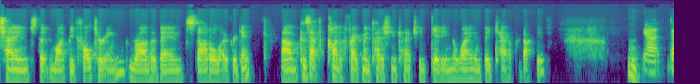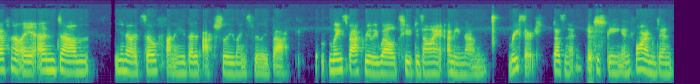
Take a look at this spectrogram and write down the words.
change that might be faltering rather than start all over again. Because um, that kind of fragmentation can actually get in the way and be counterproductive hmm. yeah definitely and um, you know it's so funny that it actually links really back links back really well to design i mean um, research doesn't it yes. just being informed and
